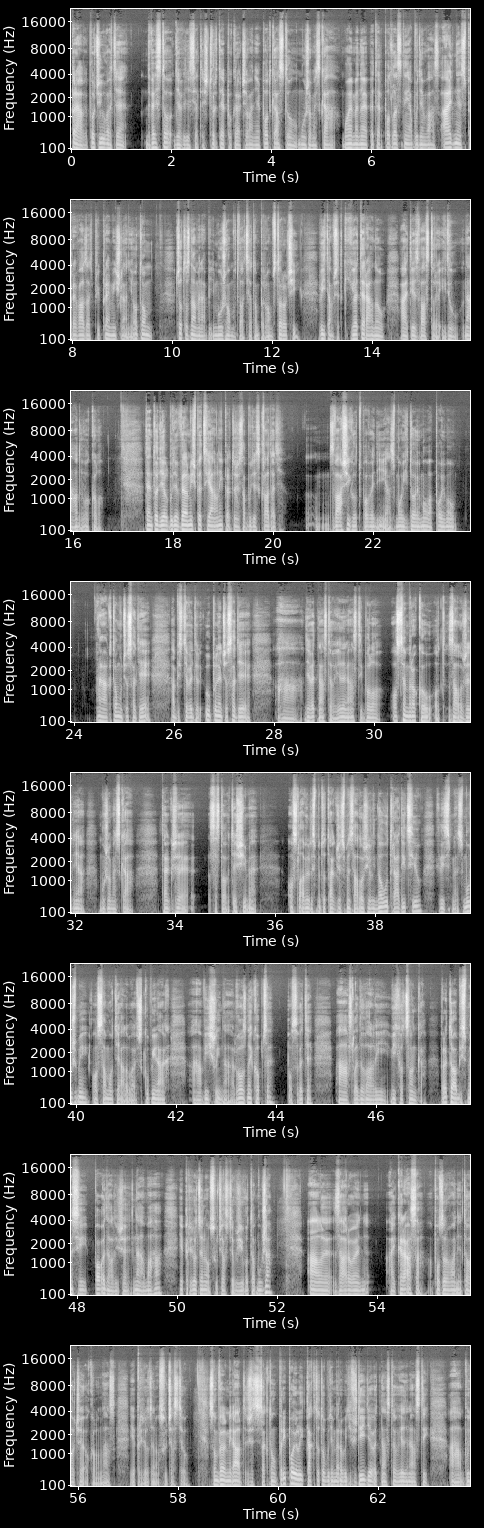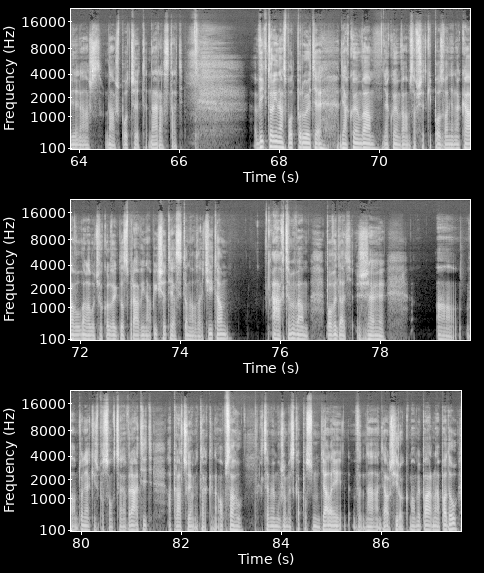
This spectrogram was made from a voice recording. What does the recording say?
Práve počúvate 294. pokračovanie podcastu Mužom SK. Moje meno je Peter Podlesný a budem vás aj dnes prevádzať pri premýšľaní o tom, čo to znamená byť mužom v 21. storočí. Vítam všetkých veteránov a aj tie z vás, ktoré idú náhodou okolo. Tento diel bude veľmi špeciálny, pretože sa bude skladať z vašich odpovedí a z mojich dojmov a pojmov k tomu, čo sa deje, aby ste vedeli úplne, čo sa deje. A 19.11. bolo 8 rokov od založenia mužom takže sa z toho tešíme. Oslavili sme to tak, že sme založili novú tradíciu, kedy sme s mužmi o samote alebo aj v skupinách a vyšli na rôzne kopce po svete a sledovali východ slnka. Preto, aby sme si povedali, že námaha je prirodzenou súčasťou života muža, ale zároveň aj krása a pozorovanie toho, čo je okolo nás, je prirodzenou súčasťou. Som veľmi rád, že ste sa k tomu pripojili, tak toto budeme robiť vždy 19.11. a bude náš, náš počet narastať. Vy, ktorí nás podporujete, ďakujem vám, ďakujem vám za všetky pozvania na kávu alebo čokoľvek do správy napíšete, ja si to naozaj čítam. A chceme vám povedať, že a vám to nejakým spôsobom chceme vrátiť a pracujeme tak na obsahu. Chceme mužom SK posunúť ďalej, na ďalší rok máme pár nápadov,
